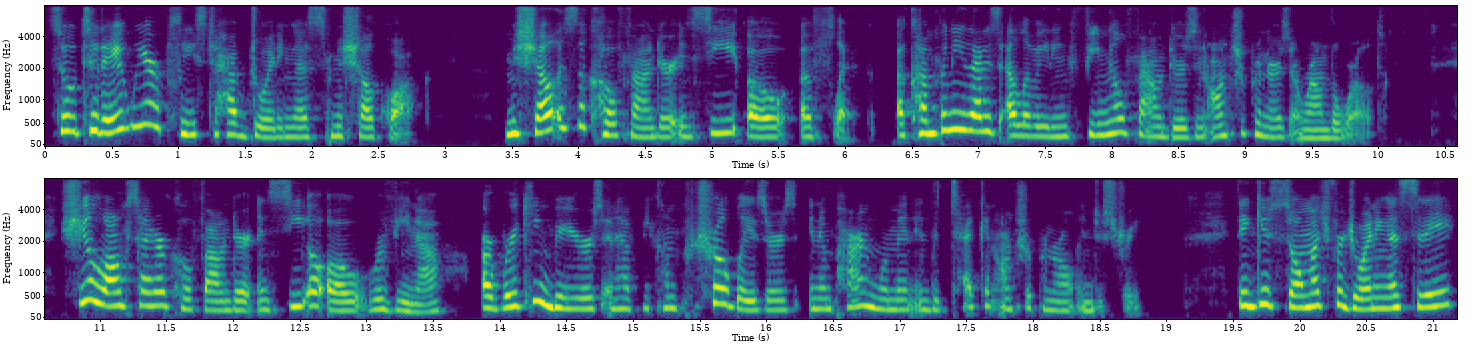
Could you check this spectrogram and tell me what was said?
So today we are pleased to have joining us Michelle Kwok. Michelle is the co founder and CEO of FLIK, a company that is elevating female founders and entrepreneurs around the world. She, alongside her co founder and COO, Ravina, are breaking barriers and have become trailblazers in empowering women in the tech and entrepreneurial industry. Thank you so much for joining us today.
